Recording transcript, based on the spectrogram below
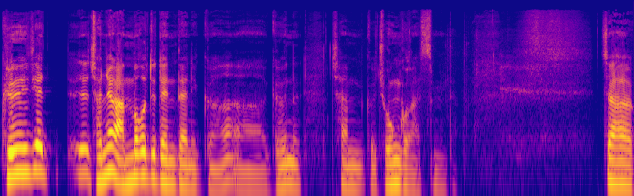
그 이제 저녁 안 먹어도 된다니까. 아, 그거는 참 그 좋은 것 같습니다. 자,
